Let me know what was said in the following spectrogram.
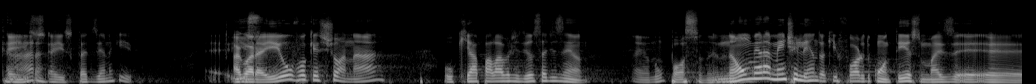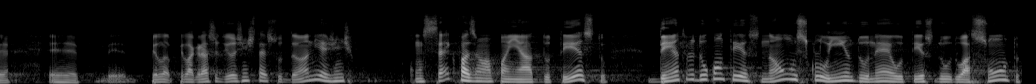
É Cara, isso, é isso que está dizendo aqui. é Agora, eu vou questionar o que a palavra de Deus está dizendo. É, eu não posso, né? Não meramente lendo aqui fora do contexto, mas é, é, é, pela, pela graça de Deus a gente está estudando e a gente consegue fazer um apanhado do texto dentro do contexto, não excluindo né, o texto do, do assunto,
